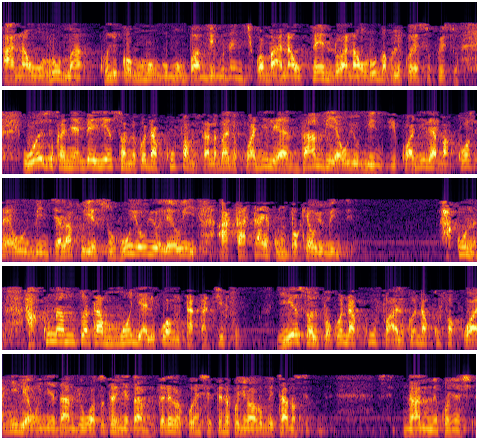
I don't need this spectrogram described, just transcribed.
ana huruma kuliko mungu muumba wa mbingu na nchi. Kwamba ana upendo ana huruma kuliko yesu kristo. Huwezi ukaniambia yesu amekwenda kufa msalabani kwa ajili ya dhambi ya huyu binti kwa ajili ya makosa ya huyu binti alafu yesu huyo huyo leo hii akatae kumpokea huyu binti? Hakuna. Hakuna mtu hata mmoja alikuwa mtakatifu. Yesu alipokwenda kufa alikwenda kufa kwa ajili ya wenye dhambi watoto wenye dhambi. Tende kakuonyeshe tende kwenye warumi tano nane nikuonyeshe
